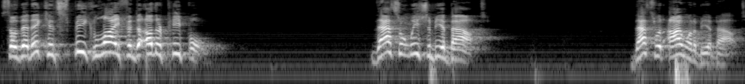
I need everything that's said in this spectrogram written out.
so that it can speak life into other people. That's what we should be about. That's what I want to be about.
